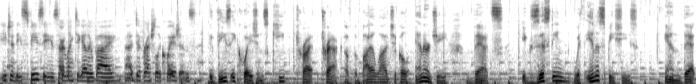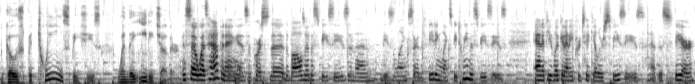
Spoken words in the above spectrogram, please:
each of these species are linked together by uh, differential equations. These equations keep tra track of the biological energy that's existing within a species and that goes between species when they eat each other. And so what's happening is, of course, the, the balls are the species, and then these links are the feeding links between the species. And if you look at any particular species at this sphere,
